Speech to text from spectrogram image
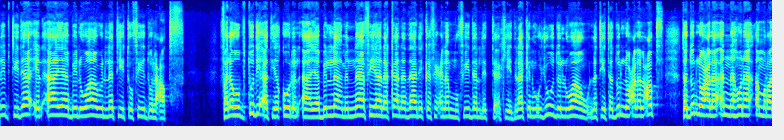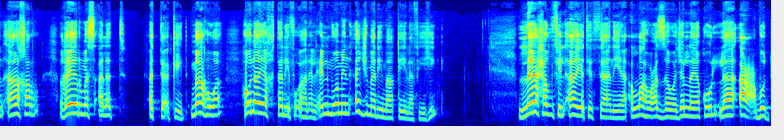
لابتداء الآية بالواو التي تفيد العطف. فلو ابتدأت يقول الآية باللام النافية لكان ذلك فعلا مفيدا للتأكيد. لكن وجود الواو التي تدل على العطف تدل على أن هنا أمرا آخر غير مسألة التأكيد. ما هو؟ هنا يختلف أهل العلم ومن أجمل ما قيل فيه. لاحظ في الآية الثانية الله عز وجل يقول لا أعبد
